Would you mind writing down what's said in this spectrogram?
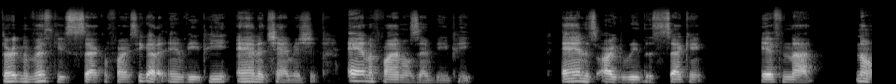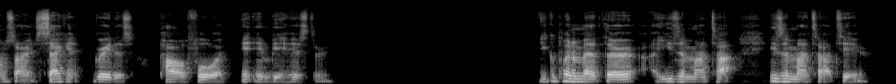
Dirk Nowitzki's sacrifice, he got an MVP and a championship and a finals MVP. And it's arguably the second, if not, no, I'm sorry, second greatest power forward in NBA history. You can put him at third. He's in my top. He's in my top tier.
